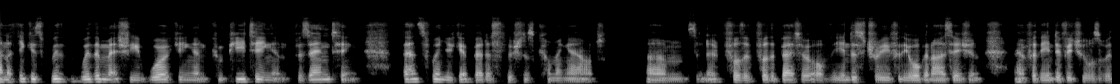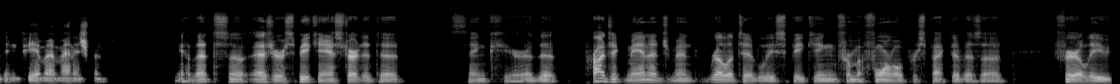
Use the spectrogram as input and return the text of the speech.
and I think it's with, with them actually working and competing and presenting, that's when you get better solutions coming out. Um, so, you know, for the for the better of the industry, for the organization, and for the individuals within PMO management. Yeah, that's uh, as you were speaking, I started to think here that project management, relatively speaking, from a formal perspective, is a fairly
